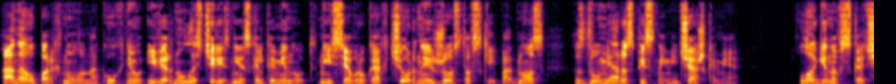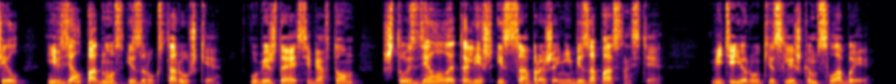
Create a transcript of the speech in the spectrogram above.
Она упорхнула на кухню и вернулась через несколько минут, неся в руках черный жестовский поднос с двумя расписными чашками. Логинов вскочил и взял поднос из рук старушки, убеждая себя в том, что сделал это лишь из соображений безопасности, ведь ее руки слишком слабы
